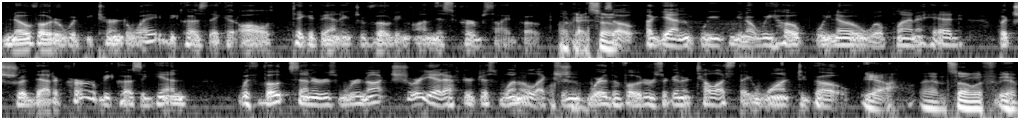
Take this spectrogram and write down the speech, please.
no voter would be turned away because they could all take advantage of voting on this curbside vote. Okay, so, So again, we you know we hope we know we'll plan ahead, but should that occur, because again, with vote centers, we're not sure yet after just one election where the voters are going to tell us they want to go. yeah, and so if, if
